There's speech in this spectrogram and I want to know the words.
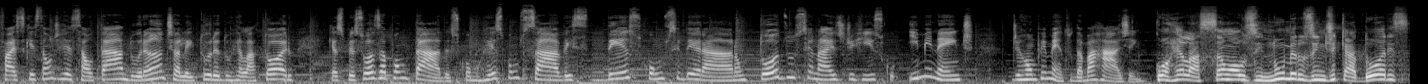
faz questão de ressaltar, durante a leitura do relatório, que as pessoas apontadas como responsáveis desconsideraram todos os sinais de risco iminente de rompimento da barragem. Com relação aos inúmeros indicadores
